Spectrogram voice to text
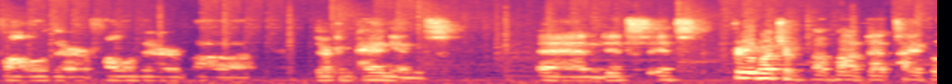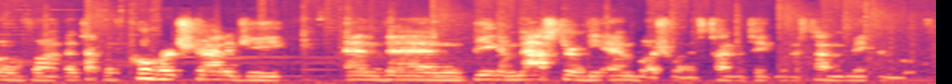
follow their follow their uh, their companions? And it's it's pretty much about that type of uh, that type of covert strategy, and then being a master of the ambush when it's time to take when it's time to make the move.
